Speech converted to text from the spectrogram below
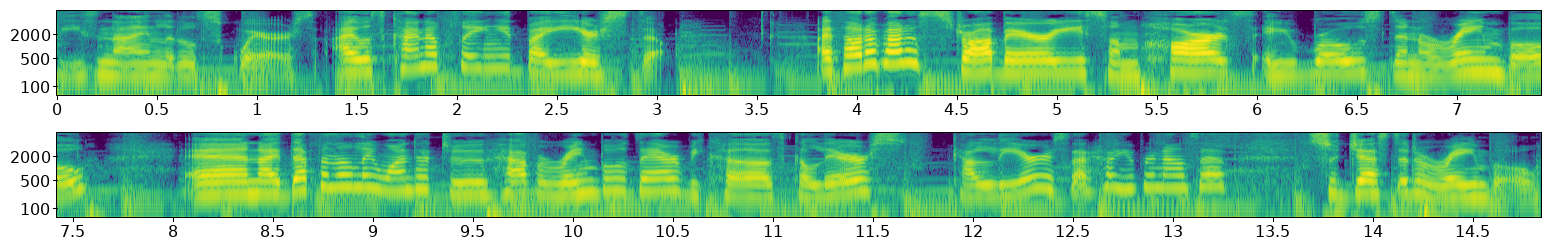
these nine little squares. I was kind of playing it by ear still. I thought about a strawberry, some hearts, a rose, and a rainbow. And I definitely wanted to have a rainbow there because Klair's, Kalir, is that how you pronounce that? Suggested a rainbow.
